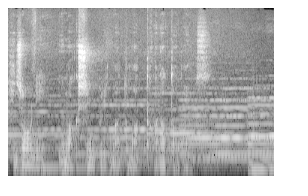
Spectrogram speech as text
非常にうまくシンプルにまとまったかなと思います。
